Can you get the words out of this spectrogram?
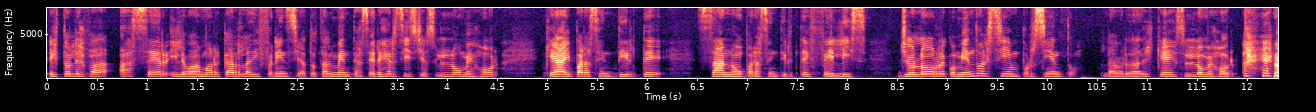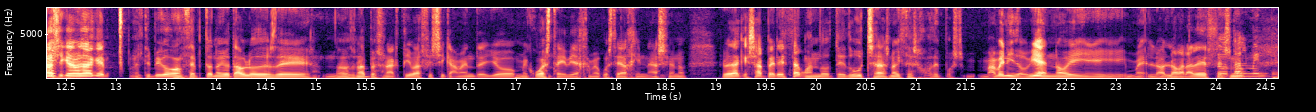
Esto les va a hacer y le va a marcar la diferencia totalmente. Hacer ejercicio es lo mejor que hay para sentirte sano, para sentirte feliz. Yo lo recomiendo al 100%. La verdad es que es lo mejor. No, sí que es verdad que el típico concepto, ¿no? Yo te hablo desde, no desde una persona activa físicamente, yo me cuesta ir que me cuesta ir al gimnasio, ¿no? Es verdad que esa pereza cuando te duchas, ¿no? Dices, joder, pues me ha venido bien, ¿no? Y me- lo, lo agradeces, ¿no? Totalmente.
